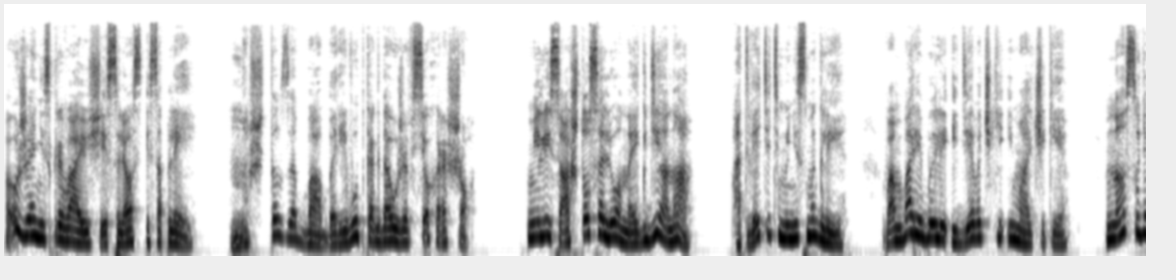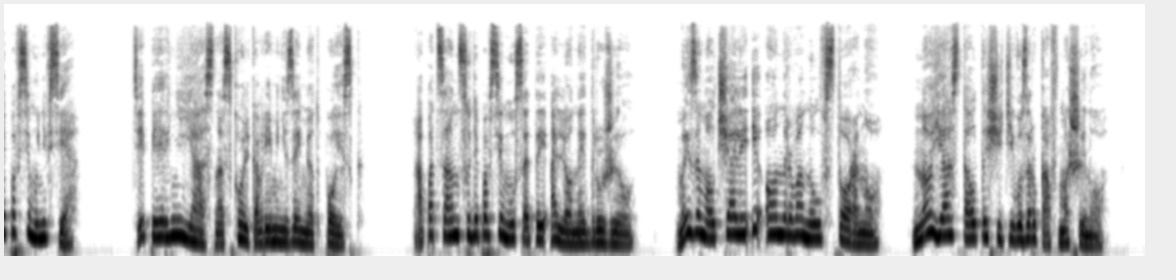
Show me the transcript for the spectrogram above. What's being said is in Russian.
уже не скрывающие слез и соплей. Но что за бабы ревут, когда уже все хорошо? «Мелисса, а что с Аленой? Где она?» Ответить мы не смогли. В амбаре были и девочки, и мальчики. Но, судя по всему, не все. Теперь неясно, сколько времени займет поиск. А пацан, судя по всему, с этой Аленой дружил. Мы замолчали, и он рванул в сторону – но я стал тащить его за рукав в машину.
